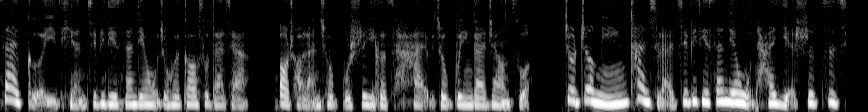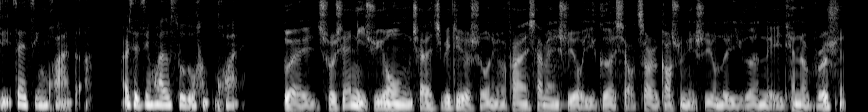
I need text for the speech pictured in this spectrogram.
再隔一天，GPT 三点五就会告诉大家，爆炒篮球不是一个菜，就不应该这样做。就证明看起来 GPT 三点五它也是自己在进化的，而且进化的速度很快。对，首先你去用 ChatGPT 的时候，你会发现下面是有一个小字儿，告诉你是用的一个哪一天的 version。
